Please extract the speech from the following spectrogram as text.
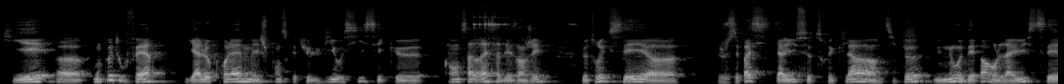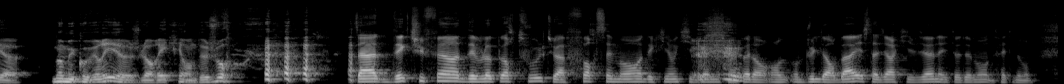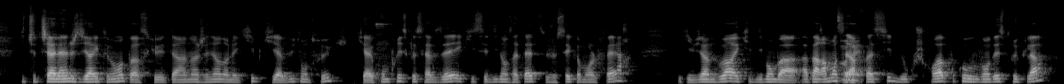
qui est, euh, on peut tout faire. Il y a le problème, et je pense que tu le vis aussi, c'est que quand on s'adresse à des ingés, le truc c'est, euh, je sais pas si tu as eu ce truc-là un petit peu, mais nous au départ on l'a eu, c'est non mais Covery, je l'aurais écrit en deux jours. dès que tu fais un développeur tool, tu as forcément des clients qui viennent, ce qu'on appelle en, builder buy, c'est-à-dire qu'ils viennent et ils te demandent, enfin, ils te demandent, ils te challenge directement parce que tu as un ingénieur dans l'équipe qui a vu ton truc, qui a compris ce que ça faisait et qui s'est dit dans sa tête, je sais comment le faire, et qui vient te voir et qui dit, bon, bah, apparemment, ça a l'air facile, donc je crois pas pourquoi vous vendez ce truc-là.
